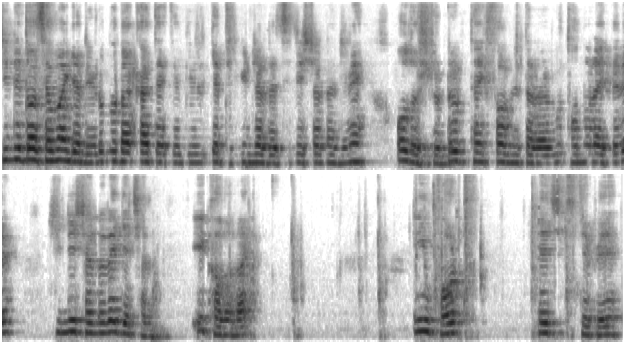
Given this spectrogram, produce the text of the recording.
Şimdi dosyama geliyorum. Buna kaydet getir güncellesi işlemlerini oluşturdum. Text formülleri ve butonları ekledim. Şimdi işlemlere geçelim. İlk olarak import http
